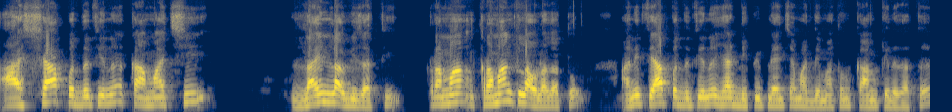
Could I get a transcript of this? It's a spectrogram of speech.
अशा पद्धतीनं कामाची लाईन लावली जाते क्रमा क्रमांक लावला जातो आणि त्या पद्धतीनं ह्या डी पी प्लॅनच्या माध्यमातून काम केलं जातं.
